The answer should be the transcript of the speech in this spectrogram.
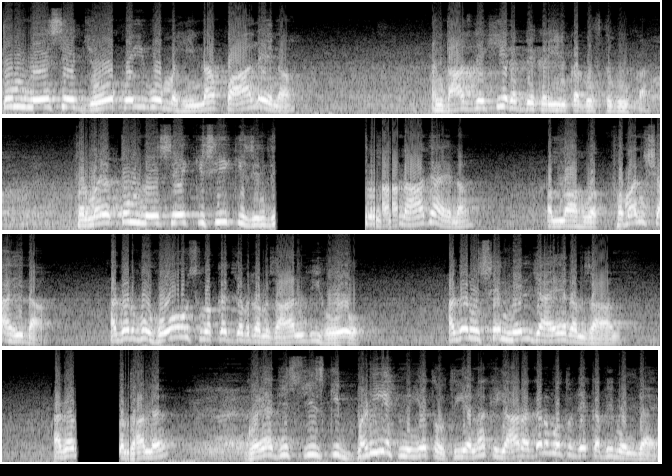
تم میں سے جو کوئی وہ مہینہ پا لے نا، انداز دیکھیے رب کریم کا گفتگو کا۔ فرمایا، تم میں سے کسی کی زندگی آ جائے نا۔ اللہ فمن شاہدہ۔ اگر وہ ہو اس وقت جب رمضان بھی ہو، اگر اسے مل جائے رمضان، اگر رمضان ہے گویا جس چیز کی بڑی اہمیت ہوتی ہے نا کہ یار اگر وہ تجھے کبھی مل جائے،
